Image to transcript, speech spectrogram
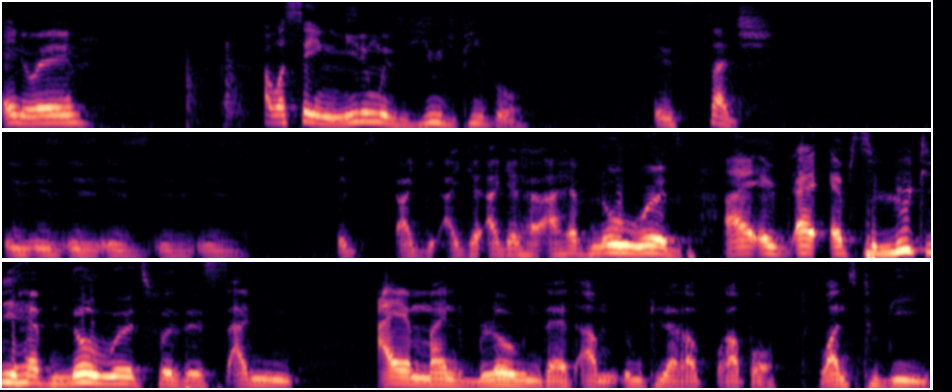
Anyway. I was saying meeting with huge people is such is is is is is, is it's I get I get I get I have no words. I I absolutely have no words for this. I mean, I am mind blown that um Umpila Rapo wants to be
